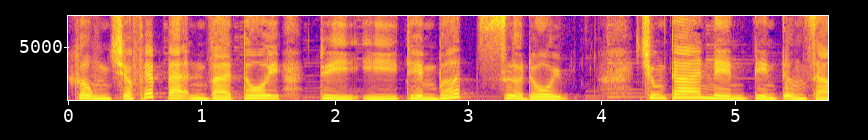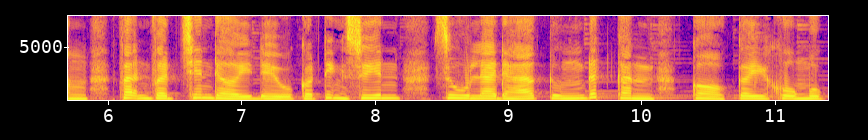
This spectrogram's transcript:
không cho phép bạn và tôi tùy ý thêm bớt, sửa đổi. Chúng ta nên tin tưởng rằng vạn vật trên đời đều có tình duyên, dù là đá cứng đất cằn, cỏ cây khô mục,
